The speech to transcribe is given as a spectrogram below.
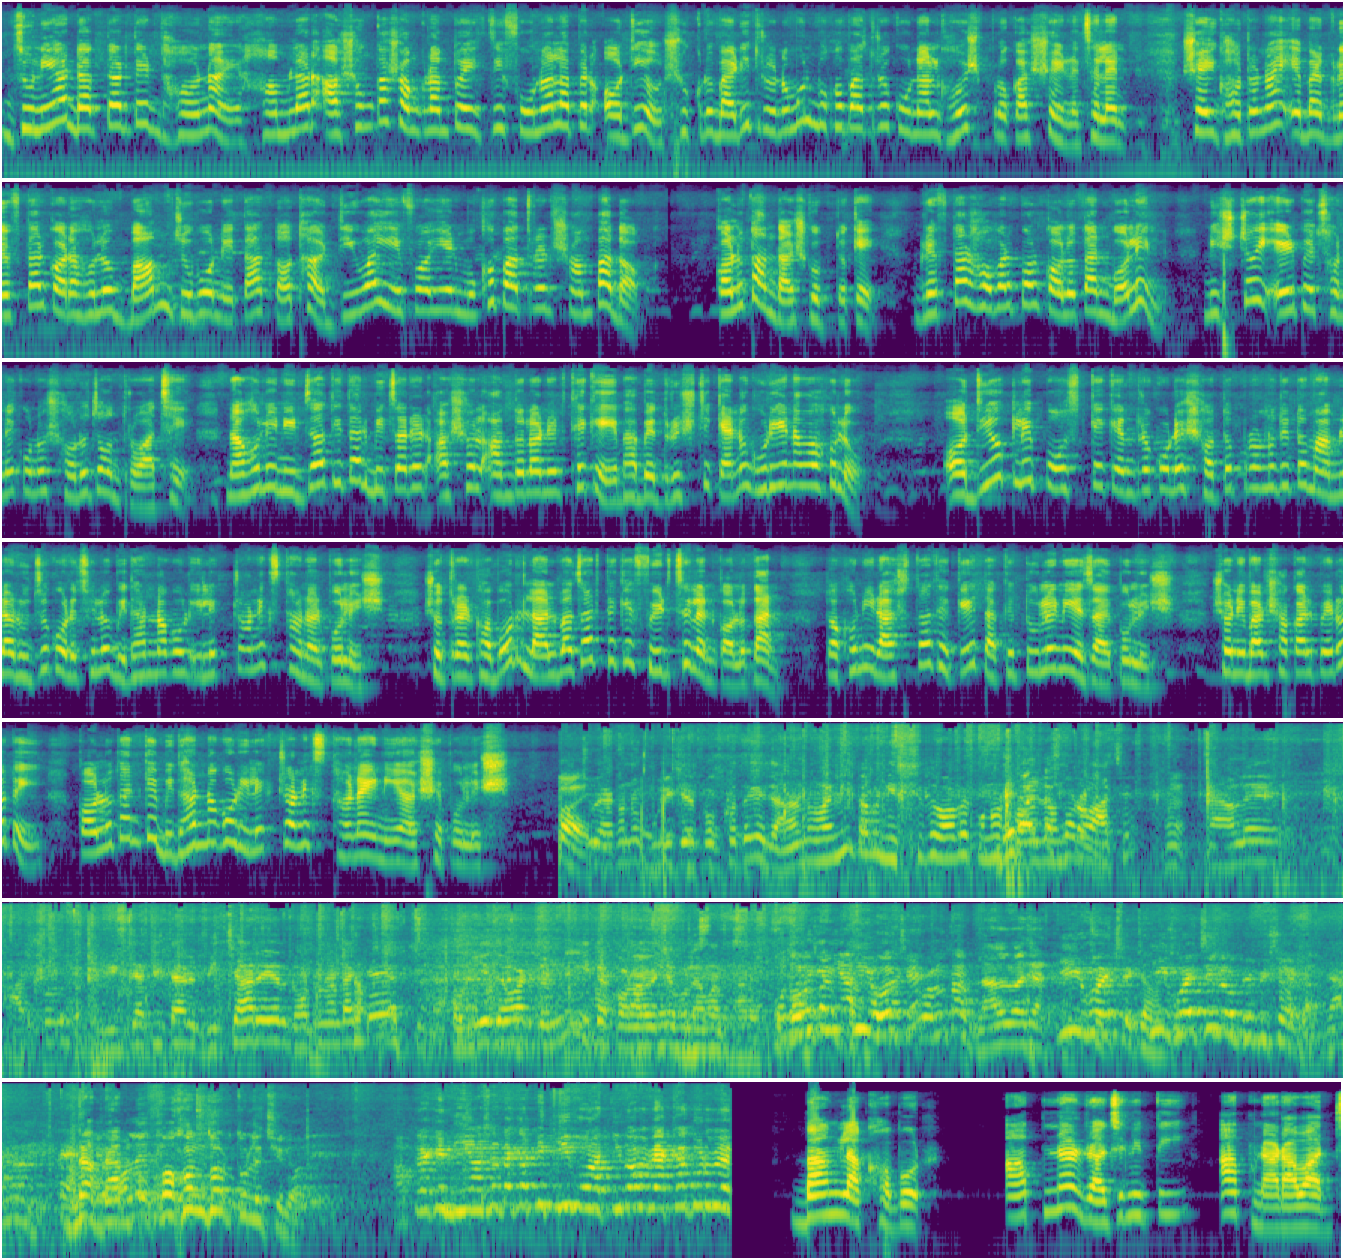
Junior ডাক্তারদের ধর্নায় হামলার আশঙ্কা সংক্রান্ত একটি ফোন আলাপের অডিও শুক্রবারই তৃণমূল মুখপাত্র কুণাল ঘোষ প্রকাশ্যে এনেছিলেন। সেই ঘটনায় এবার গ্রেফতার করা হলো বাম যুব নেতা তথা ডিওয়াইএফআই এর মুখপাত্রের সম্পাদক কলতান দাশগুপ্তকে। গ্রেফতার হওয়ার পর কলতান বলেন, নিশ্চয়ই এর পেছনে কোনো ষড়যন্ত্র আছে। না হলে নির্যাতিতার বিচারের আসল আন্দোলনের থেকে এভাবে দৃষ্টি কেন ঘুরিয়ে নেওয়া হলো? অডিও ক্লিপ পোস্টকে কেন্দ্র করে শতপ্রণোদিত মামলা রুজু করেছিল বিধাননগর ইলেকট্রনিক্স থানার পুলিশ। সূত্রের খবর লালবাজার থেকে ফিরছিলেন কলতান। তখনই রাস্তা থেকে তাকে তুলে নিয়ে যায় পুলিশ। শনিবার সকাল পেরোতেই কলতানকে বিধাননগর ইলেকট্রনিক্স থানায় নিয়ে আসে পুলিশ। এখনও পুলিশের পক্ষ থেকে জানানো হয়নি তবে নিশ্চিতভাবে কোনো ষড়যন্ত্র আছে। নাহলে আসল নির্যাতিতার বিচারের ঘটনাটাকে সরিয়ে দেওয়ার জন্য এটা করা হয়েছে বলে আমার ধারণা। কি হয়েছে? লালবাজার। কি হয়েছে? কি হয়েছিল বিষয়টা? না কখন ধর তুলেছিল? আপনাকে নিয়ে আসাটাকে আপনি কি কীভাবে ব্যাখ্যা করবেন? বাংলা খবর আপনার রাজনীতি আপনার আওয়াজ।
